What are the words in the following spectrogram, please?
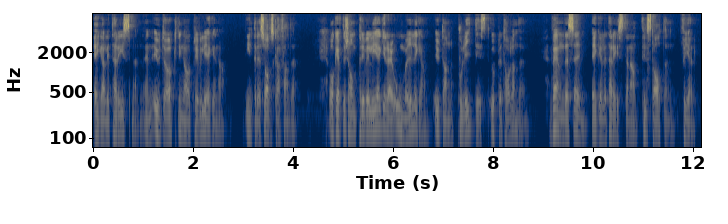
egalitarismen en utökning av privilegierna, inte dess avskaffande. Och eftersom privilegier är omöjliga utan politiskt upprätthållande vände sig egalitaristerna till staten för hjälp.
